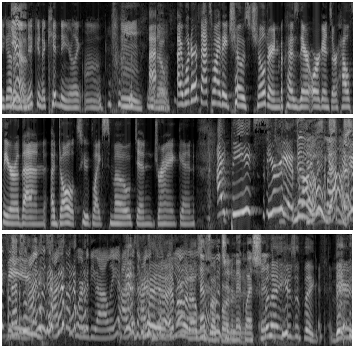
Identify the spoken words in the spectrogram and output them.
You got Yeah. a nick in a kidney. You're like, mm. I know. I wonder if that's why they chose children because their organs are healthier than adults who've like smoked and drank and I'm being serious. No, Why no, that- that that's a I was I was on board with you, Allie. I was. I was Yeah, yeah, with- everyone else That's is a on board with legitimate question. But uh, here's the thing: they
